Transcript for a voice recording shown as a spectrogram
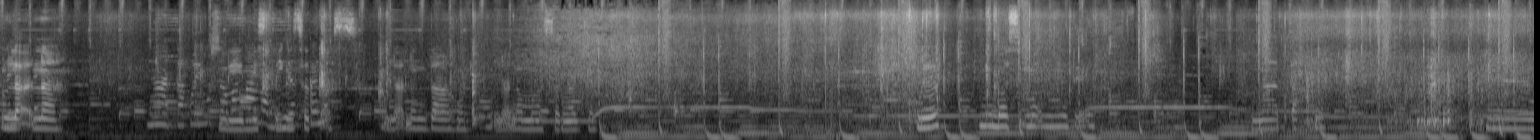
wala na. Natakoy mo sa mga Linis yun sa taas. Wala ng dahon. Wala ng mga sanga dyan. Eh, may basi mo ano dito. Natak na. Hmm.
